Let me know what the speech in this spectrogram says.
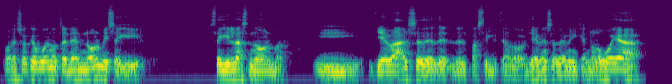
Por eso que es bueno tener normas y seguir, seguir las normas y llevarse de, de, del facilitador. Llévense de mí, que no lo voy a,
